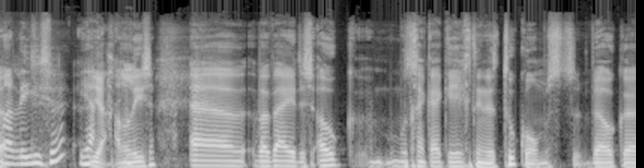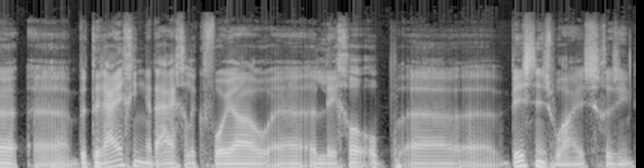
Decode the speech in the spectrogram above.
Analyse. Ja, ja analyse. Uh, waarbij je dus ook moet gaan kijken richting de toekomst. Welke uh, bedreigingen er eigenlijk voor jou uh, liggen op business-wise gezien.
